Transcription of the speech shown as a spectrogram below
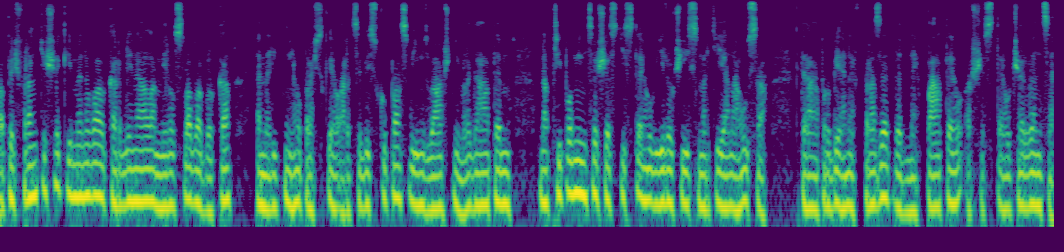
Papež František jmenoval kardinála Miroslava Vlka, emeritního pražského arcibiskupa, svým zvláštním legátem na připomínce 6. výročí smrti Jana Husa, která proběhne v Praze ve dnech 5. a 6. července.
